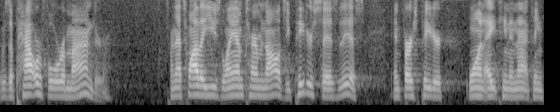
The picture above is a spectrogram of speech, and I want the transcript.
It was a powerful reminder. And that's why they use lamb terminology. Peter says this in 1 Peter 1 18 and 19.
